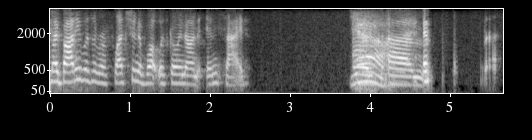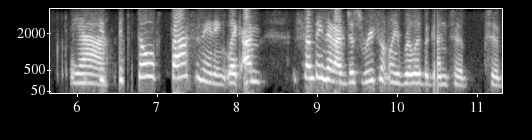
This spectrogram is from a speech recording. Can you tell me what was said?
my body was a reflection of what was going on inside. Yeah. And, um, and yeah. It, it's so fascinating. Like I'm something that I've just recently really begun to to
